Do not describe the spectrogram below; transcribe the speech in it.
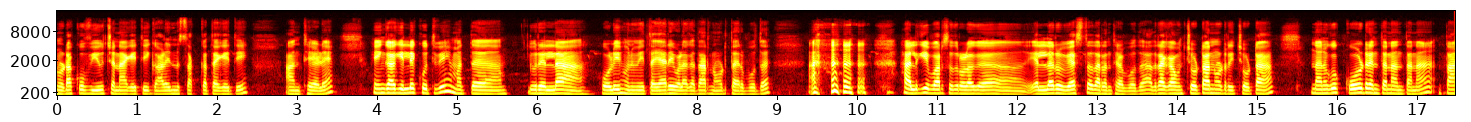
ನೋಡೋಕ್ಕೂ ವ್ಯೂ ಚೆನ್ನಾಗೈತಿ, ಗಾಳಿನೂ ಸಕ್ಕತ್ತಾಗೈತಿ ಅಂಥೇಳಿ ಹೀಗಾಗಿ ಇಲ್ಲೇ ಕೂತ್ವಿ, ಮತ್ತು ಇವರೆಲ್ಲ ಹೋಳಿ ಹುಣ್ಣಿಮೆ ತಯಾರಿ ಒಳಗೆ ಅದಾರ ನೋಡ್ತಾ ಇರ್ಬೋದು. ಹಲ್ಗಿ ಬಾರಿಸೋದ್ರೊಳಗೆ ಎಲ್ಲರೂ ವ್ಯಸ್ತ ಅದಾರ ಅಂತ ಹೇಳ್ಬೋದು. ಅದ್ರಾಗ ಅವ್ನು ಚೋಟ ನೋಡ್ರಿ ಚೋಟ. ನನಗೂ ಕೊಡ್ರಿ ಅಂತಾನ ಅಂತಾನ. ತಾ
